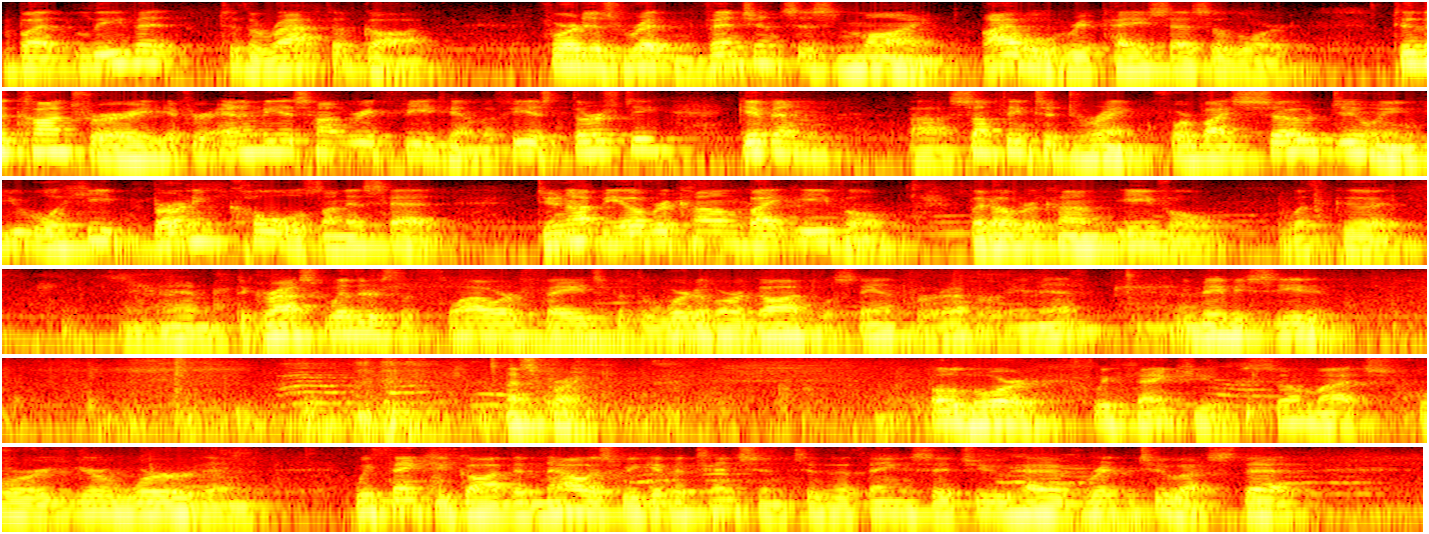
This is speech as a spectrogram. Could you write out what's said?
but leave it to the wrath of God. For it is written, Vengeance is mine, I will repay, says the Lord. To the contrary, if your enemy is hungry, feed him. If he is thirsty, give him uh, something to drink, for by so doing you will heap burning coals on his head. Do not be overcome by evil, but overcome evil with good. Amen. The grass withers, the flower fades, but the word of our God will stand forever. Amen. You may be seated. Let's pray. Oh Lord, we thank you so much for your word and we thank you, God, that now as we give attention to the things that you have written to us, that,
